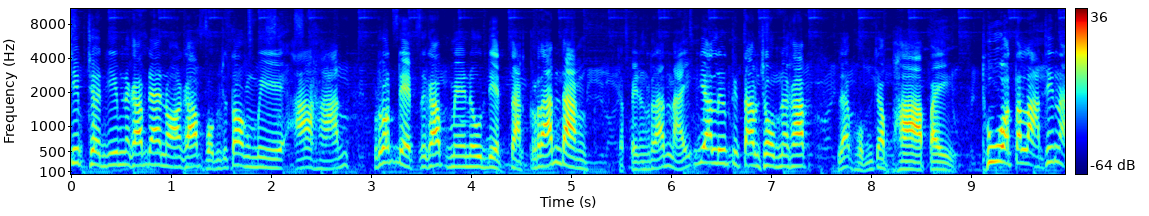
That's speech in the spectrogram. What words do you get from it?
จิ๊บเชิญยิ้มนะครับแน่นอนครับ ผมจะต้องมีอาหารรสเด็ดนะครับ เมนูเด็ดจากร้านดัง จะเป็นร้านไหนอย่าลืมติดตามชมนะครับ และผมจะพาไปทัวร์ตลาดที่ไหน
